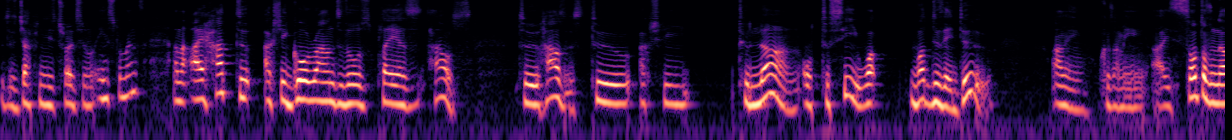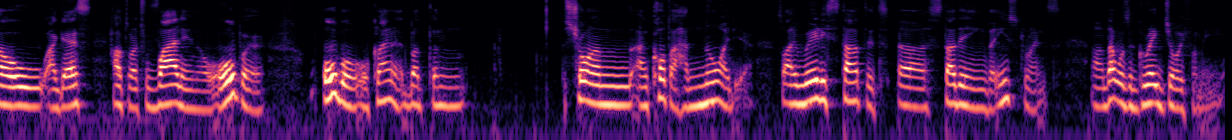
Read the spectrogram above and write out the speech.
which is Japanese traditional instruments and I had to actually go around those players house to houses to actually to learn or to see what what do they do. I mean because I mean I sort of know I guess how to write for violin or oboe oboe or clarinet but um, and, and koto had no idea. So I really started uh, studying the instruments. Uh, that was a great joy for me.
